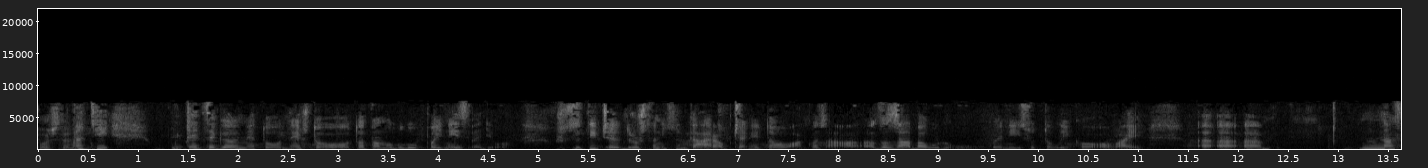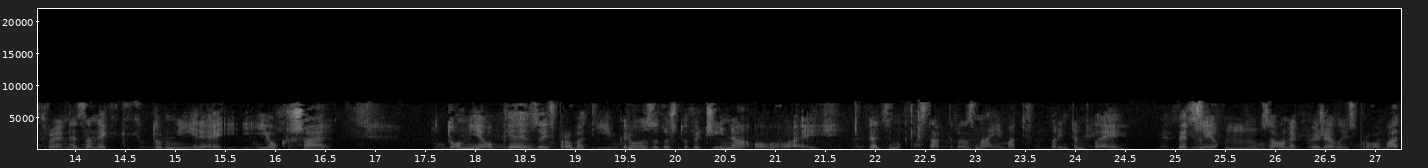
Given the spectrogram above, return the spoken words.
Pošteno. Znači, u TCG mi je to nešto totalno glupo i neizvedivo. Što se tiče društvenih igara općenito, ovako za, za zabavu koje nisu toliko ovaj, a, a, a, nastrojene za nekakve turnire i, i okršaje, to mi je ok za isprobati igru, zato što većina, ovaj, recimo Kickstartera zna imat print and play verziju Mhm. za one koje žele isprobat,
